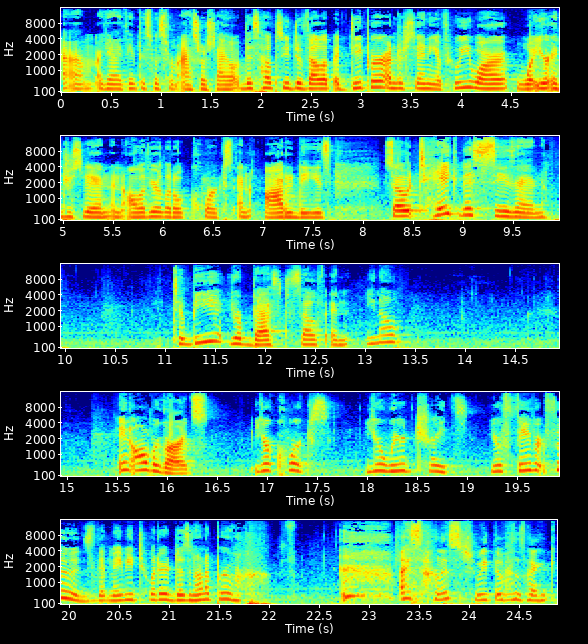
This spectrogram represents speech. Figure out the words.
um, again, I think this was from Astrostyle. This helps you develop a deeper understanding of who you are, what you're interested in, and all of your little quirks and oddities. So take this season to be your best self and, you know, in all regards, your quirks, your weird traits, your favorite foods that maybe Twitter does not approve of. I saw this tweet that was like,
